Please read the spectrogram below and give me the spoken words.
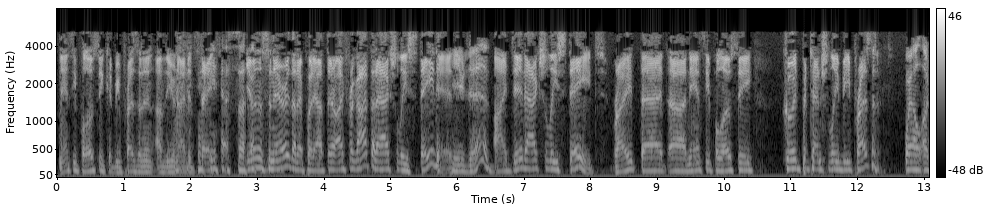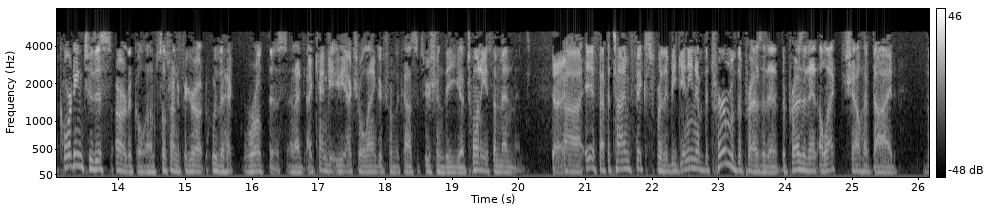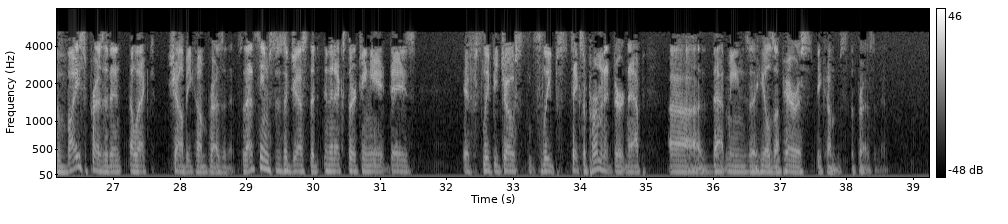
Nancy Pelosi could be president of the United States. Yes. Given the scenario that I put out there, I forgot that I actually stated. You did. I did actually state, right, that uh, Nancy Pelosi could potentially be president. Well, according to this article, I'm still trying to figure out who the heck wrote this, and I, I can get you the actual language from the Constitution, the uh, 20th Amendment. Okay. Uh, if at the time fixed for the beginning of the term of the president, the president elect shall have died, the vice president elect shall become president. So that seems to suggest that in the next 13 days, if Sleepy Joe sleeps, takes a permanent dirt nap, uh, that means uh, Heels Up Harris becomes the president.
